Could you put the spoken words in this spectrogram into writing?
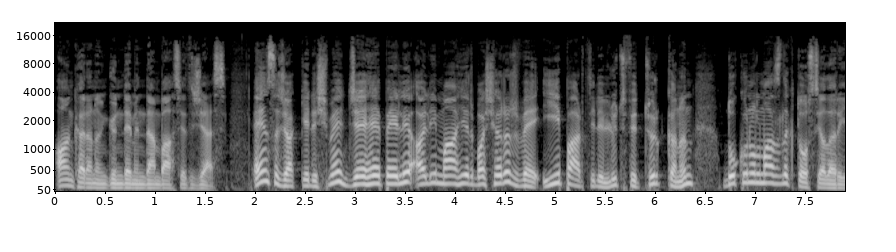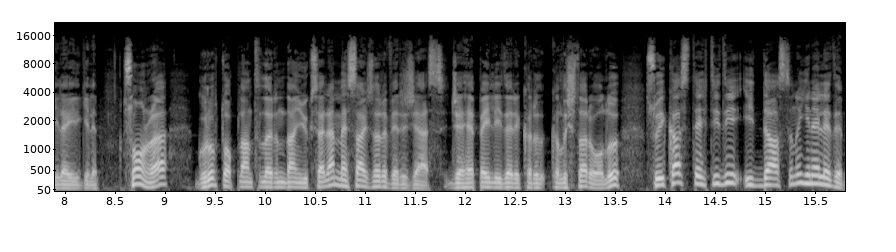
Ankara'nın gündeminden bahsedeceğiz. En sıcak gelişme CHP'li Ali Mahir Başarır ve İyi Partili Lütfi Türkkan'ın dokunulmazlık dosyaları ile ilgili. Sonra grup toplantılarından yükselen mesajları vereceğiz. CHP lideri Kılıçdaroğlu suikast tehdidi iddia iddiasını yineledi.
